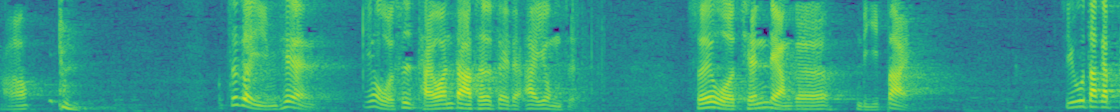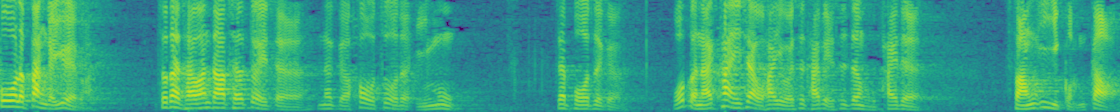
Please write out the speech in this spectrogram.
好，这个影片，因为我是台湾大车队的爱用者，所以我前两个礼拜，几乎大概播了半个月吧，坐在台湾大车队的那个后座的荧幕，在播这个。我本来看一下，我还以为是台北市政府拍的防疫广告，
